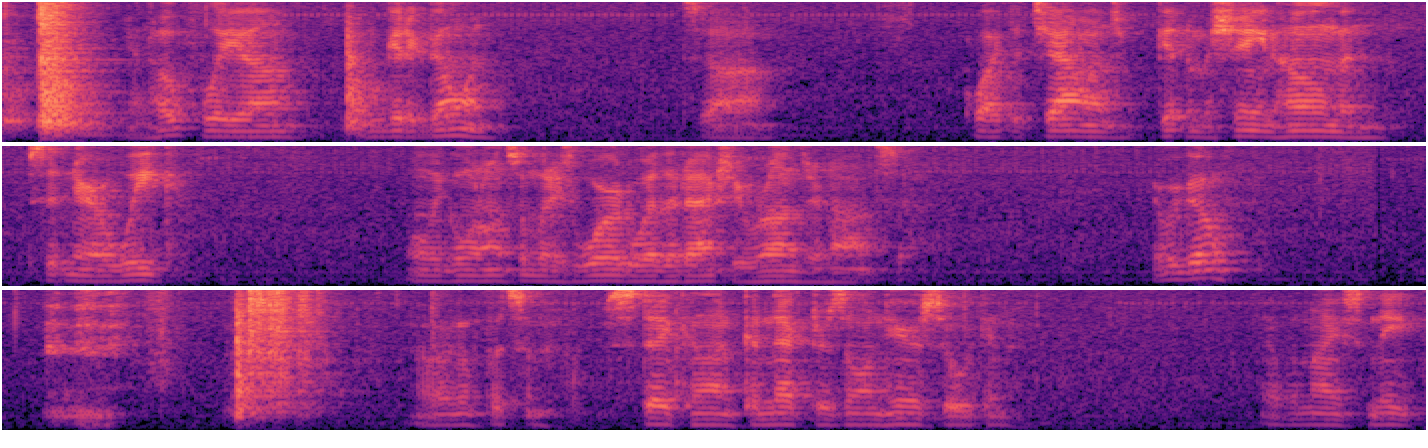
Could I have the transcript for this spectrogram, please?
And hopefully uh, we'll get it going. It's uh, quite the challenge getting the machine home and sitting there a week only going on somebody's word whether it actually runs or not. So here we go. Now we're going to put some Sta-Kon connectors on here so we can have a nice neat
